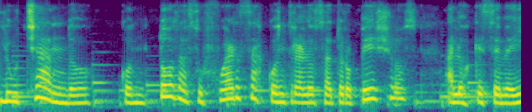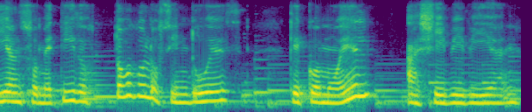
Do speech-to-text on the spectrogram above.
luchando con todas sus fuerzas contra los atropellos a los que se veían sometidos todos los hindúes que como él allí vivían.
